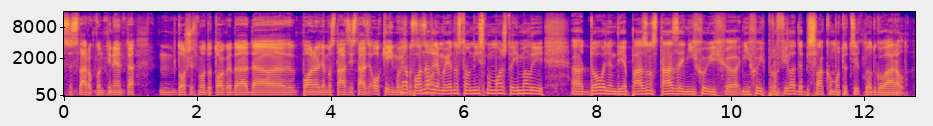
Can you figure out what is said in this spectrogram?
sa starog kontinenta došli smo do toga da, da ponavljamo staze i staze. Ok, imali ja, smo ponavljamo, sezonu. jednostavno nismo možda imali a, dovoljan dijapazon staza i njihovih, a, njihovih profila da bi svakom motociklu odgovaralo.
